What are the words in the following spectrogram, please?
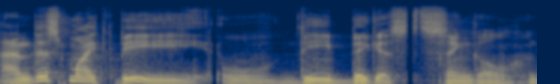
And this might be the biggest single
